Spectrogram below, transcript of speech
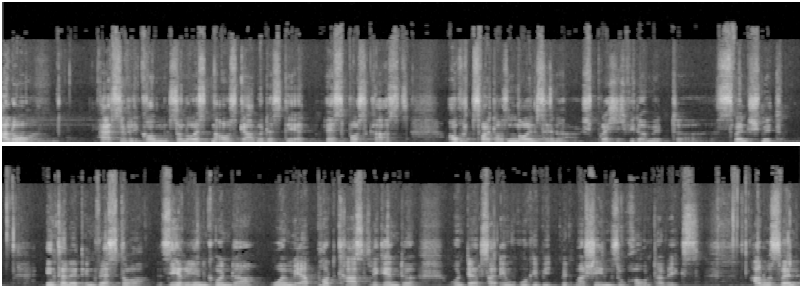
Hallo, herzlich willkommen zur neuesten Ausgabe des DS-Podcasts. Auch 2019 spreche ich wieder mit äh, Sven Schmidt, Internetinvestor, Seriengründer, OMR-Podcast-Legende und derzeit im Ruhrgebiet mit Maschinensucher unterwegs. Hallo Sven.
